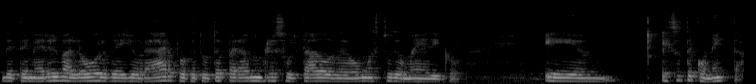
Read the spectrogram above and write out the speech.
de tener el valor de llorar porque tú estás esperando un resultado de un estudio médico. Eh, eso te conecta,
